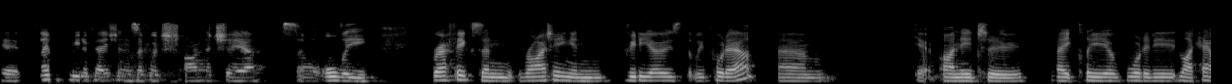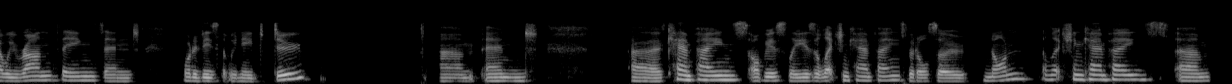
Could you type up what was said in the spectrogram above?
Yeah, Communications, of which I'm the chair. So all the graphics and writing and videos that we put out, um, yeah, I need to make clear what it is, like how we run things and what it is that we need to do. Um, and uh, campaigns obviously is election campaigns, but also non-election campaigns. Um,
